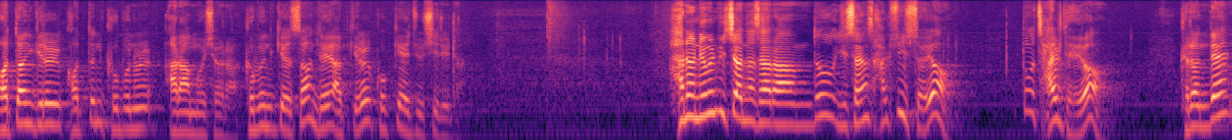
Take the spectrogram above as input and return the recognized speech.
어떤 길을 걷든 그분을 알아보셔라. 그분께서 내 앞길을 곱게 해주시리라. 하나님을 믿지 않는 사람도 이 세상 살수 있어요. 또 잘 돼요. 그런데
